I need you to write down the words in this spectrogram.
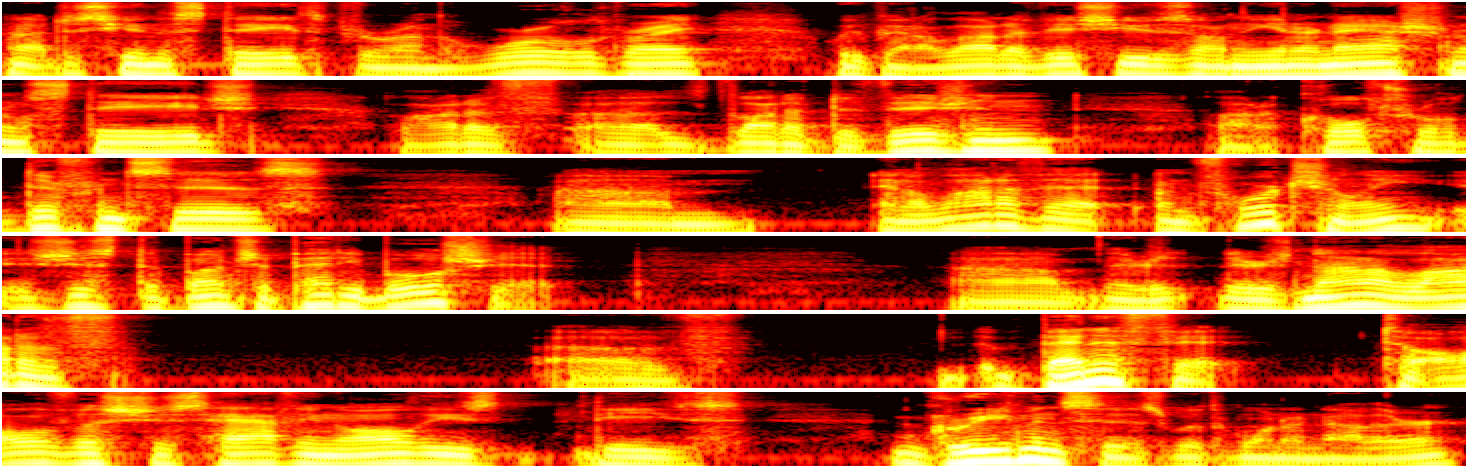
not just here in the states, but around the world, right? We've got a lot of issues on the international stage, a lot of uh, a lot of division, a lot of cultural differences, um, and a lot of that, unfortunately, is just a bunch of petty bullshit. Um, there's there's not a lot of of benefit to all of us just having all these these grievances with one another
